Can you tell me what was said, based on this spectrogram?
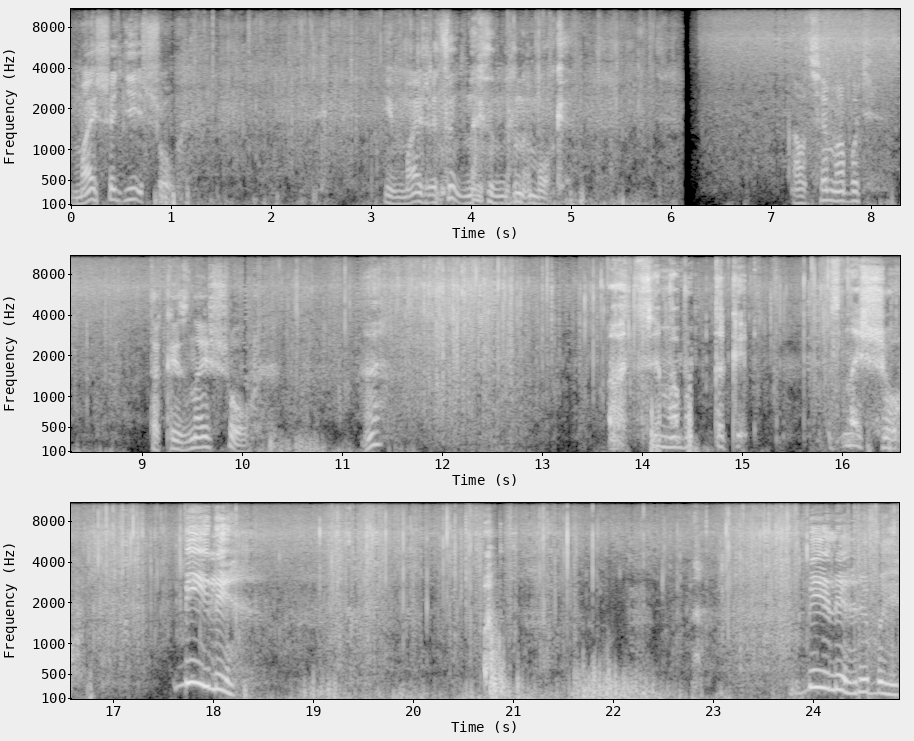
майже дійшов. І майже не, не намок. А оце, мабуть, таки знайшов. А? А це, мабуть, таки знайшов. Білі. Білі гриби.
